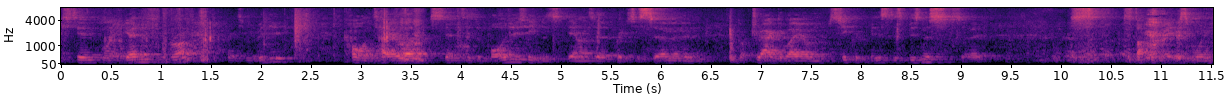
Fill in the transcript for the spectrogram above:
Morning again, everyone. Great to be with you. Colin Taylor sends his apologies. He was down to preach his sermon and got dragged away on secret minister's business, so stuck with me this morning.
